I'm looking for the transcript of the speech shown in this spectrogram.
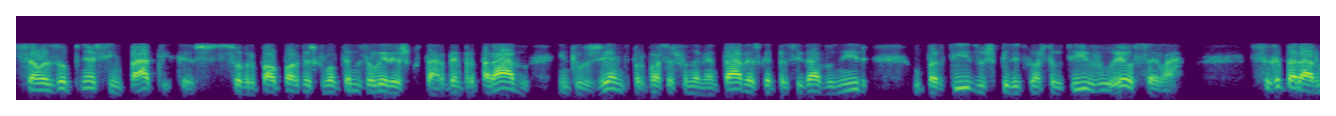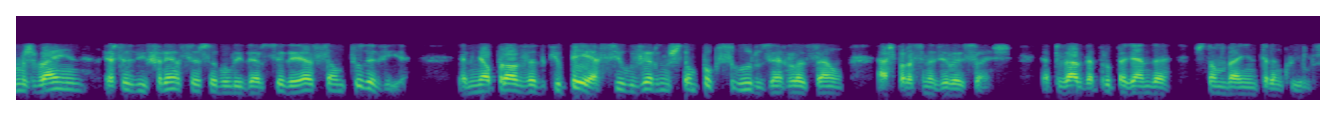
são as opiniões simpáticas sobre Paulo Portas que voltamos a ler e a escutar. Bem preparado, inteligente, fundamentadas, capacidade de unir o partido, o espírito construtivo, eu sei lá. Se repararmos bem, estas diferenças sobre o líder do CDS são, todavia, a melhor prova de que o PS e o governo estão pouco seguros em relação às próximas eleições. Apesar da propaganda, estão bem tranquilos.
